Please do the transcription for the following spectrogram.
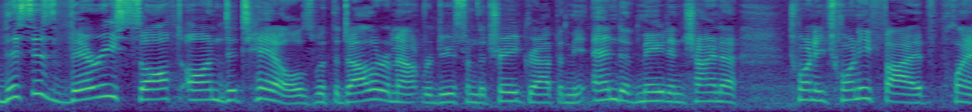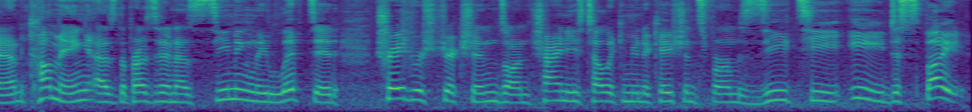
this is very soft on details, with the dollar amount reduced from the trade gap and the end of Made in China 2025 plan coming as the president has seemingly lifted trade restrictions on Chinese telecommunications firm ZTE, despite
